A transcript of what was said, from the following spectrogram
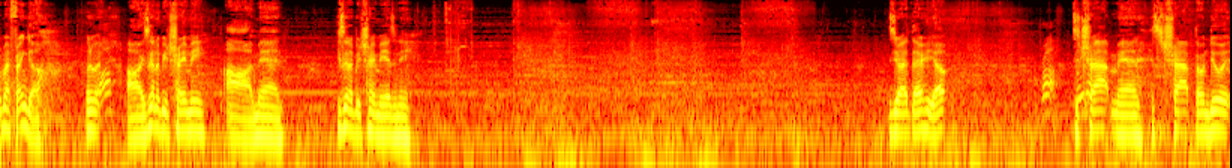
Where'd my friend go? What am I? Oh, he's gonna betray me. Aw, oh, man. He's gonna betray me, isn't he? Is he right there? Yep. Bro, It's a trap, man. It's a trap. Don't do it.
